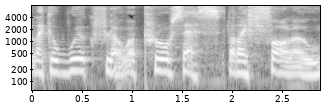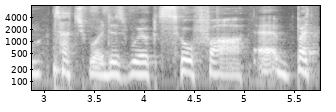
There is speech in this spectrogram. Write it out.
like a workflow, a process that I follow. Touchwood has worked so far, uh, but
